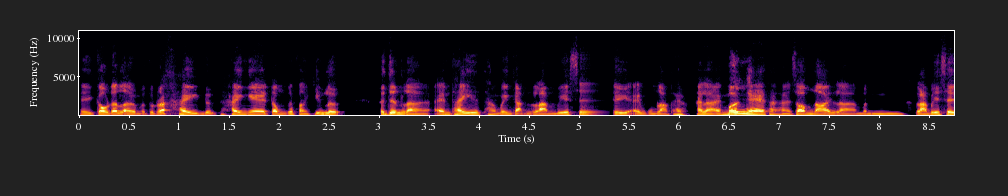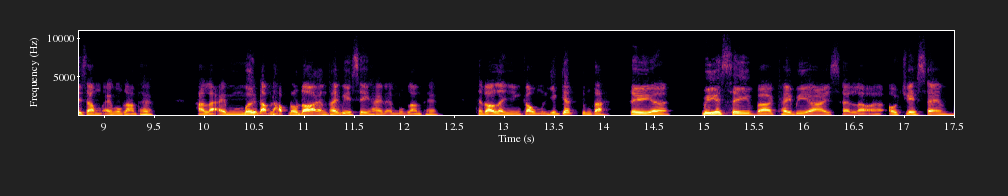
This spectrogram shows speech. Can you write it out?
thì câu trả lời mà tôi rất hay được, hay nghe trong cái phần chiến lược đó chính là em thấy thằng bên cạnh làm BSC em cũng làm theo, hay là em mới nghe thằng hàng xóm nói là mình làm BSC xong em cũng làm theo hay là em mới đọc đọc đâu đó em thấy BSC hay là em cũng làm theo. Thì đó là những câu giết chết chúng ta. Thì ờ, BSC và KPI sẽ là OGSM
